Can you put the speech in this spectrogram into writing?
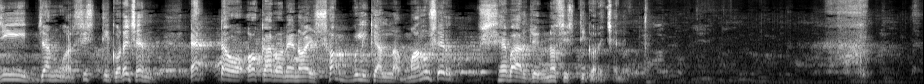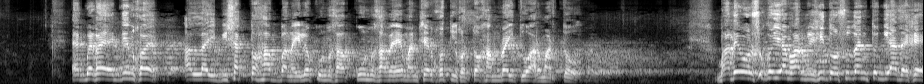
জীব জানোয়ার সৃষ্টি করেছেন, একটাও অকারণে নয়, সবগুলিকে আল্লাহ মানুষের সেবার জন্য সৃষ্টি করেছেন। এক বেটায় একদিন হয় আল্লাহ বিষাক্ত হাব বানাইলো, কোন খাপ কোন খাবে মানুষের ক্ষতি করতো হামরাইতো আর মারতো। বাদে অসুখ হইয়া ভাব মিশিত ওষুধ আনতো গিয়া দেখে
